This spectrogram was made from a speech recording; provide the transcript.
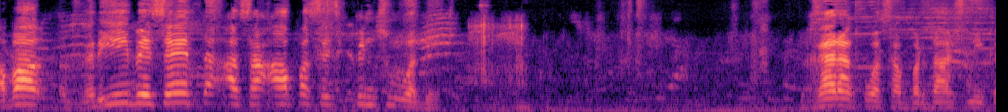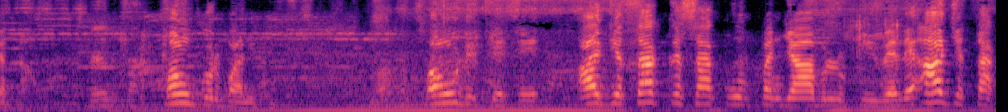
अब गरीब ऐसे असा आपस में पिंसू वधे। गैर को असा बर्दाश्त नहीं करना पाऊँ कुर्बानी की। पाऊँ दिते से अज तक साको पंजाब लुटी वेदे अज तक।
